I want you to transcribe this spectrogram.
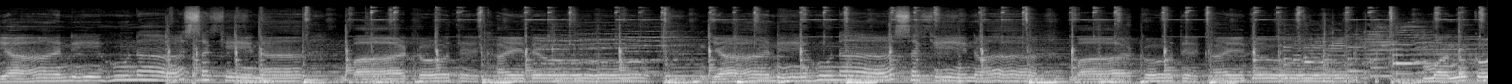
ज्ञानी हुन सकेन बाटो देखाइदेऊ। ज्ञानी हुन सकेन बाटो देखाइदेऊ। मनको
